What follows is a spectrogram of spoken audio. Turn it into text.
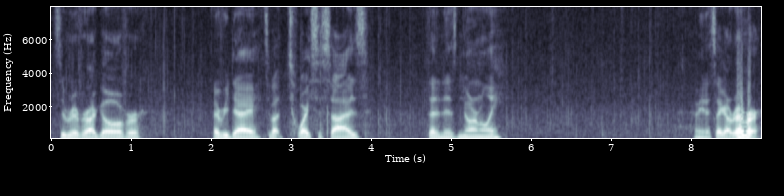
It's the river I go over every day. It's about twice the size than it is normally. I mean, it's like a river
